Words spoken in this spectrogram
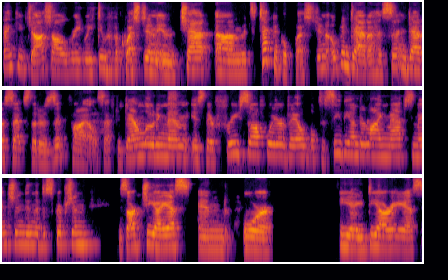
thank you, Josh. I'll read. We do have a question in the chat. Um, it's a technical question. Open data has certain data sets that are zip files. After downloading them, is there free software available to see the underlying maps mentioned in the description? Is ArcGIS and or ERDAS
